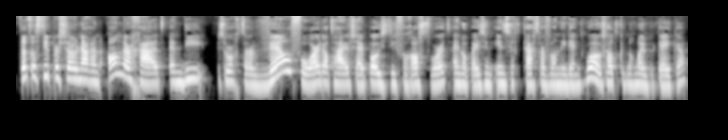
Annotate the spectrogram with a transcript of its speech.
Dat als die persoon naar een ander gaat en die zorgt er wel voor dat hij of zij positief verrast wordt en opeens een inzicht krijgt waarvan die denkt: wow, zo had ik het nog nooit bekeken.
